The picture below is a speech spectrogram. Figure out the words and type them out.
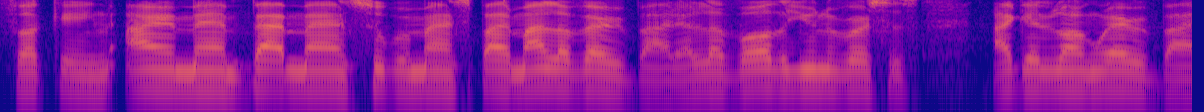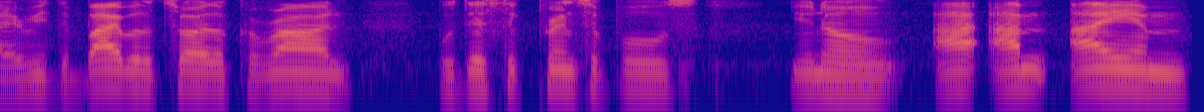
fucking Iron Man, Batman, Superman, Spider Man. I love everybody. I love all the universes. I get along with everybody. I read the Bible, the Torah, the Quran, Buddhistic principles. You know, I, I'm I am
